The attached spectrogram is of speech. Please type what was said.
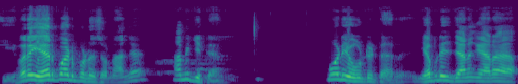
இவரை ஏற்பாடு பண்ண சொன்னாங்க. அமைக்கிட்டார். மோடியை விட்டுட்டாரு. எப்படி ஜனங்க யாரா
